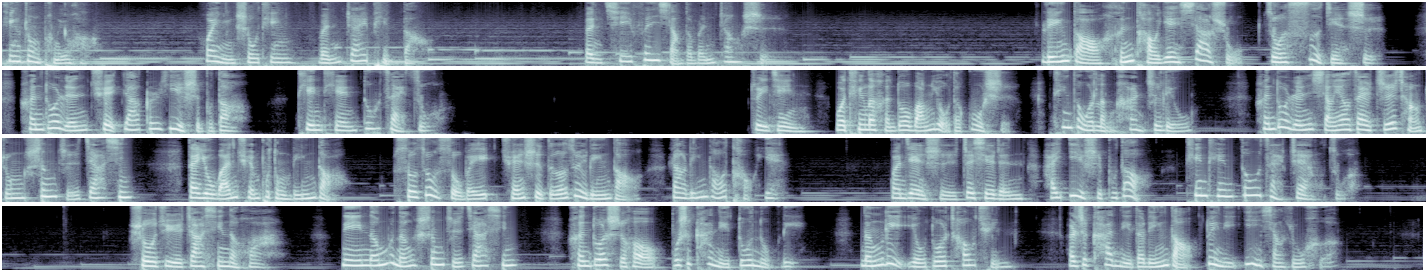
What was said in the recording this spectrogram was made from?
听众朋友好，欢迎收听文摘频道。本期分享的文章是：领导很讨厌下属做四件事，很多人却压根儿意识不到，天天都在做。最近我听了很多网友的故事，听得我冷汗直流。很多人想要在职场中升职加薪。但又完全不懂领导，所作所为全是得罪领导，让领导讨厌。关键是这些人还意识不到，天天都在这样做。说句扎心的话，你能不能升职加薪，很多时候不是看你多努力，能力有多超群，而是看你的领导对你印象如何，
